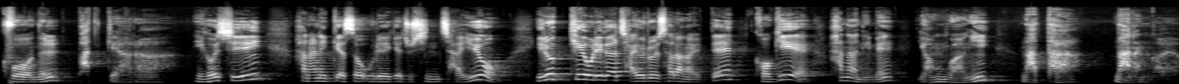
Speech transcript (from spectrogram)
구원을 받게 하라. 이것이 하나님께서 우리에게 주신 자유. 이렇게 우리가 자유를 사랑할 때 거기에 하나님의 영광이 나타나는 거예요.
